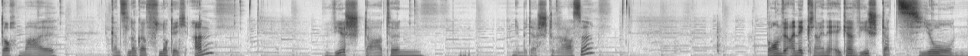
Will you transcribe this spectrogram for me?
doch mal ganz locker flockig an. Wir starten mit der Straße bauen wir eine kleine LKW-Station.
